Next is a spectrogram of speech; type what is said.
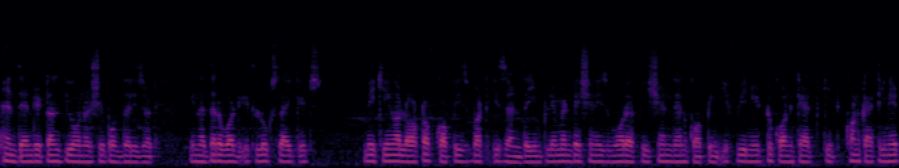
and then returns the ownership of the result. In other words it looks like it's making a lot of copies but isn't. The implementation is more efficient than copying. If we need to concat concatenate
